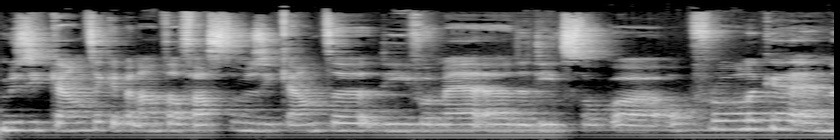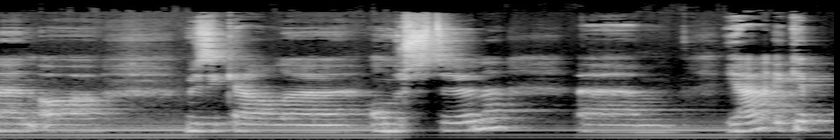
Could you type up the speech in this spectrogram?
Muzikanten, ik heb een aantal vaste muzikanten die voor mij uh, de dienst ook uh, opvrolijken en, muzikaal ondersteunen. Um, ja, ik heb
